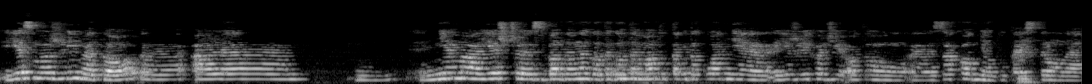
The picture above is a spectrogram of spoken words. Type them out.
jest możliwe to, e, ale nie ma jeszcze zbadanego tego Mhm. tematu tak dokładnie, jeżeli chodzi o tą zachodnią tutaj stronę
